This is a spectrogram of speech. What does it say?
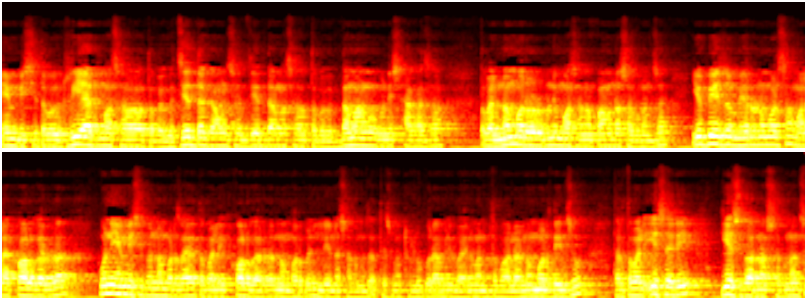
एमबिसी तपाईँको रियादमा छ तपाईँको जेद्दा गाउँ छ जेद्दामा छ। तपाईँको दमामा पनि शाखा छ। तपाईँले नम्बरहरू पनि मसँग पाउन सक्नुहुन्छ। यो पेजमा मेरो नम्बर छ मलाई कल गरेर कुनै एमबिसीको नम्बर चाहियो तपाईँले कल गरेर नम्बर पनि लिन सक्नुहुन्छ। त्यसमा ठुलो कुरा पनि भएन भने तपाईँलाई नम्बर दिन्छु। तर तपाईँले यसरी केस गर्न सक्नुहुन्छ।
